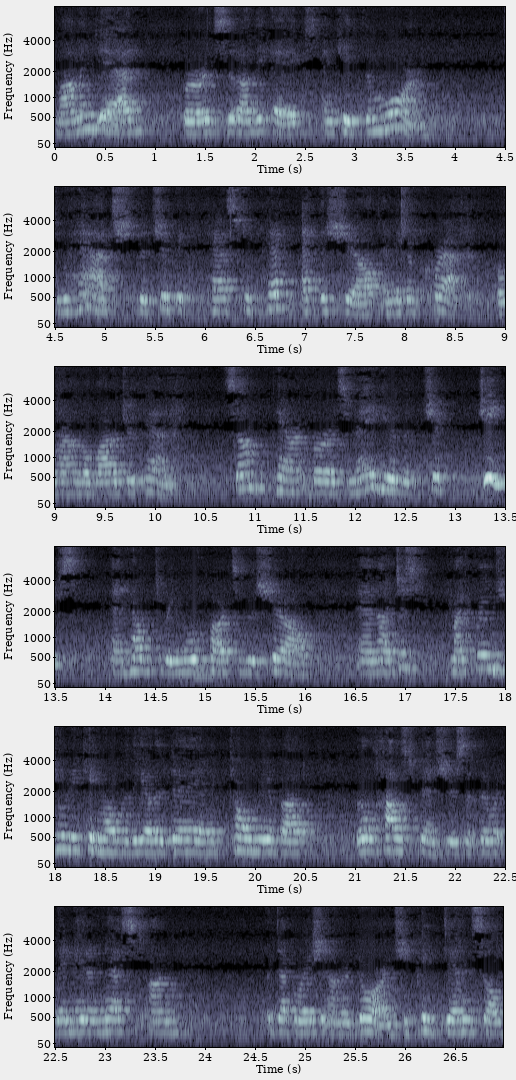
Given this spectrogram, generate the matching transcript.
Mom and dad birds sit on the eggs and keep them warm. To hatch, the chick has to peck at the shell and make a crack around the larger end. Some parent birds may hear the chick cheeps and help to remove parts of the shell. And I just, my friend Judy came over the other day and told me about little house finches that they, were, they made a nest on a decoration on her door, and she peeked in and saw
